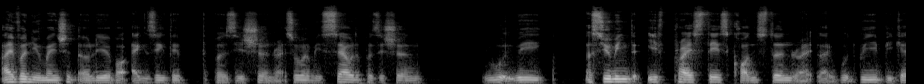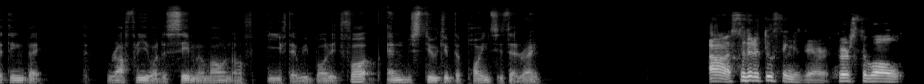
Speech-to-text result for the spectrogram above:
Ivan, you mentioned earlier about exiting the position, right? So when we sell the position, would we, assuming the ETH price stays constant, right? Like, would we be getting back roughly about the same amount of ETH that we bought it for, and still keep the points? Is that right? Uh, so there are two things there. First of all,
